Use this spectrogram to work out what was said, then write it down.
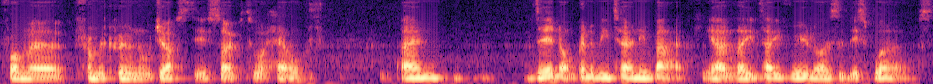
from a from a criminal justice over to a health, and they're not going to be turning back. You know, they, they've realised that this works.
